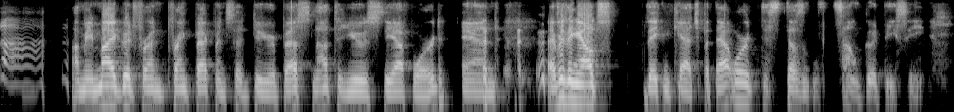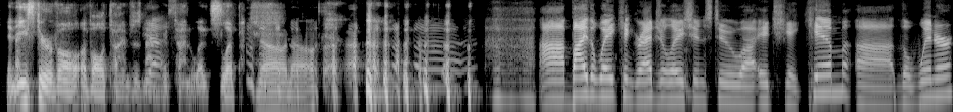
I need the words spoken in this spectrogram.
I mean, my good friend Frank Beckmann said, "Do your best not to use the F word, and everything else they can catch, but that word just doesn't sound good." BC, and Easter of all of all times is not a good time to let it slip. no, no. Uh, by the way, congratulations to uh, HJ Kim, uh, the winner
